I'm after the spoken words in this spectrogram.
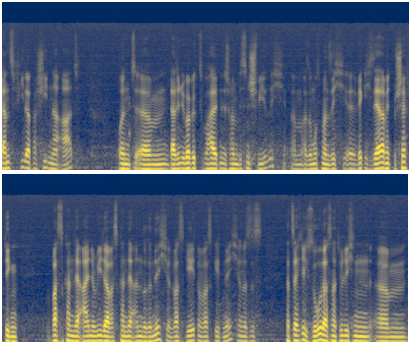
ganz vieler verschiedener Art. Und ähm, da den Überblick zu behalten, ist schon ein bisschen schwierig. Ähm, also muss man sich äh, wirklich sehr damit beschäftigen, was kann der eine Reader, was kann der andere nicht und was geht und was geht nicht. Und es ist tatsächlich so, dass natürlich ein ähm,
